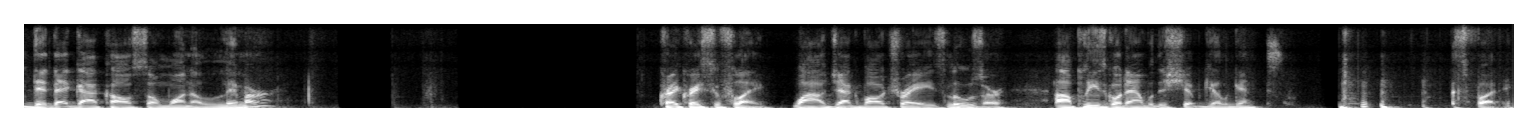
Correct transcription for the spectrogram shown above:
did that guy call someone a limmer? Cray Cray Souffle. Wow, jack of all trades, loser. Uh, please go down with the ship, Gilligan. That's funny.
